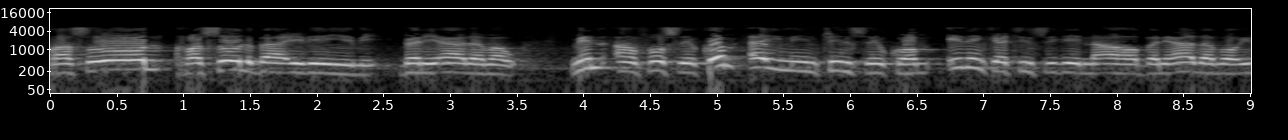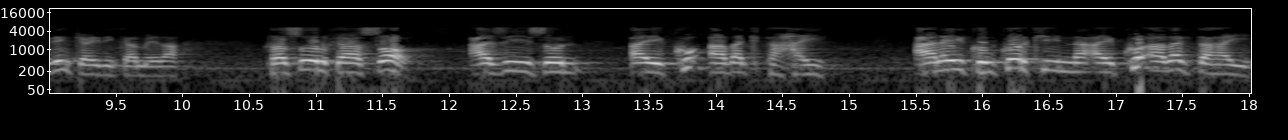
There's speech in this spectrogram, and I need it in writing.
Rasuul rasuul baa idin yimi bani aadamow. Min anfusikum ay min jinsikum. Idinka jinsigiina ah oo bani aadam oo idinka idinka mid ah rasuulkaasoo casiisun ay ku adag tahay. Calaykum korkiina ay ku adag tahay.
